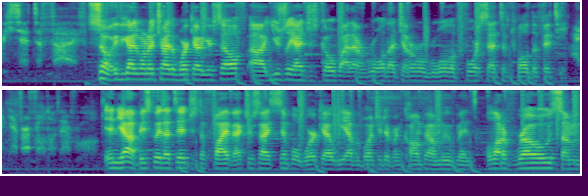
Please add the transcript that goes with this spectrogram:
three sets of five. So if you guys want to try the workout yourself, uh, usually I just go by that rule, that general rule of four sets of 12 to 15. I never follow that rule. And yeah, basically that's it. Just a five exercise simple workout. We have a bunch of different compound movements, a lot of rows, some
